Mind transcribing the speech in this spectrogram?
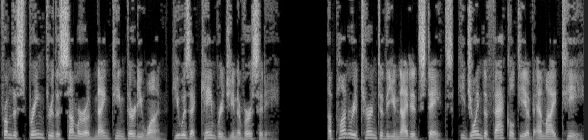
From the spring through the summer of 1931, he was at Cambridge University. Upon return to the United States, he joined the faculty of MIT.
